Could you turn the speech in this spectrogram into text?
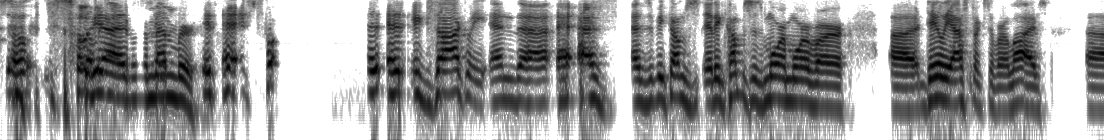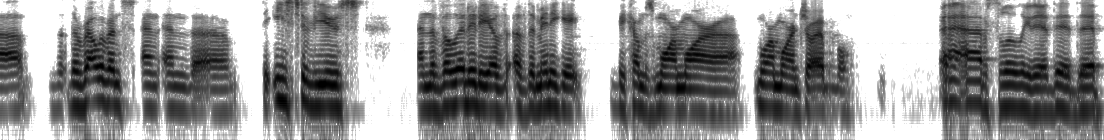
So, so yeah, it's, remember. It, it's exactly, and uh, as as it becomes, it encompasses more and more of our uh, daily aspects of our lives. Uh, the, relevance and, and the, the ease of use and the validity of, of the minigate becomes more and more uh, more and more enjoyable. Absolutely, the the, the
